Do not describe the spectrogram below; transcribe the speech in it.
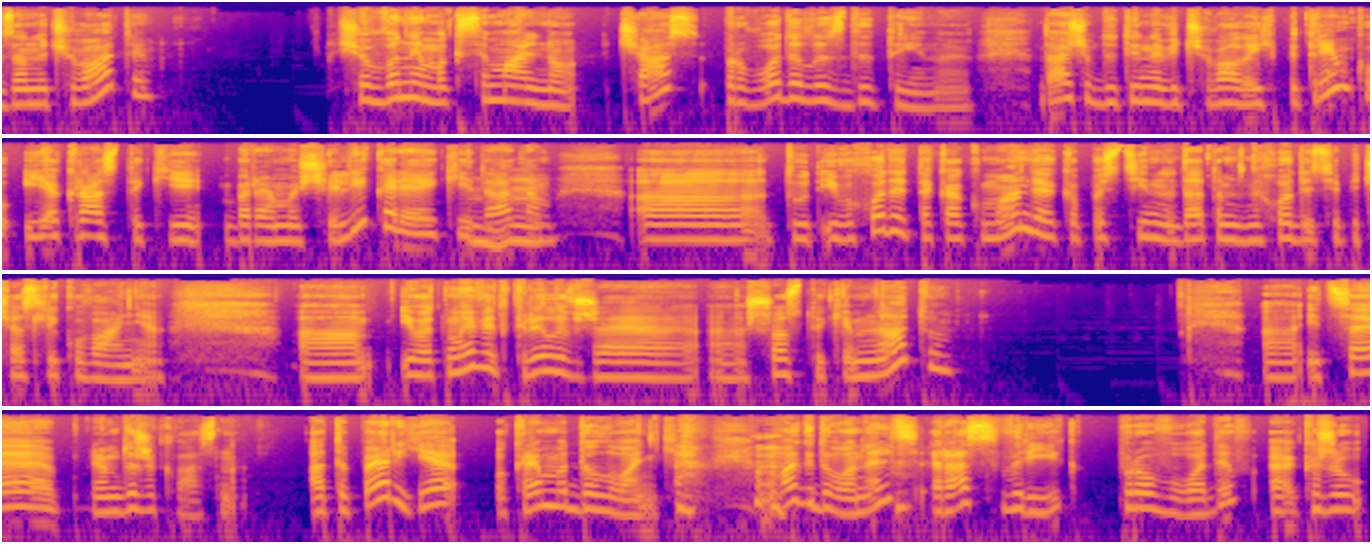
заночувати, щоб вони максимально час проводили з дитиною, да, щоб дитина відчувала їх підтримку. І якраз таки беремо ще лікаря, який mm да, там а, тут і виходить така команда, яка постійно да, там знаходиться під час лікування. А, І от ми відкрили вже шосту кімнату, а, і це прям дуже класно. А тепер є окремо долоньки. Макдональдс раз в рік проводив, кажу,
